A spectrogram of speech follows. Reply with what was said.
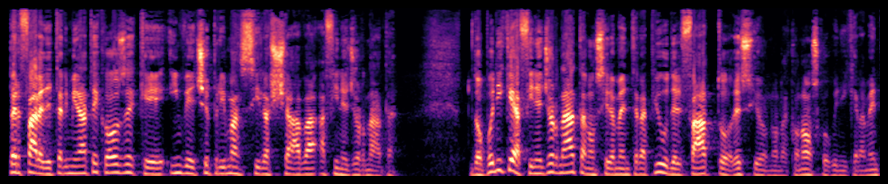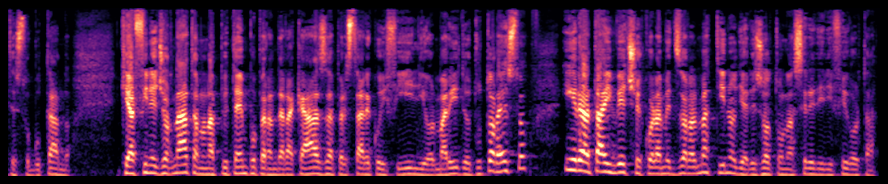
per fare determinate cose che invece prima si lasciava a fine giornata. Dopodiché a fine giornata non si lamenterà più del fatto, adesso io non la conosco quindi chiaramente sto buttando, che a fine giornata non ha più tempo per andare a casa, per stare coi figli o il marito e tutto il resto, in realtà invece quella mezz'ora al mattino gli ha risolto una serie di difficoltà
